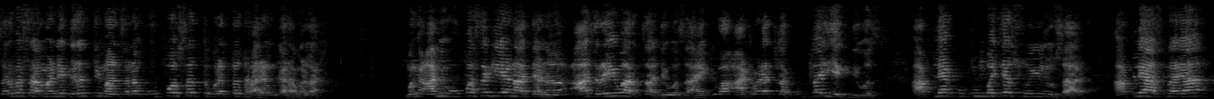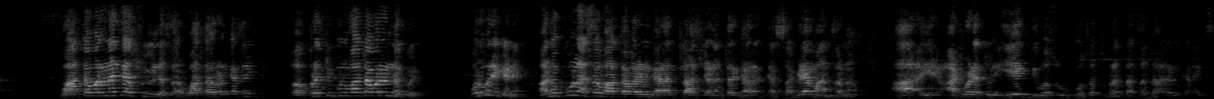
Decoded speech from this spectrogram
सर्वसामान्य ग्रस्ती माणसानं उपोसत व्रत धारण करावं लागतं. मग आम्ही उपासक या नात्यानं आज रविवारचा दिवस आहे किंवा आठवड्यातला कुठलाही एक दिवस. आपल्या कुटुंबाच्या सोयीनुसार आपल्या असणाऱ्या वातावरणाच्या सोयीनुसार वातावरण कसे? प्रतिकूल वातावरण नकोय बरोबर आहे की नाही? अनुकूल असं वातावरण घरातलं असल्यानंतर घरातल्या सगळ्या माणसानं आठवड्यातून एक दिवस उपोसत व्रताचं धारण करायचं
